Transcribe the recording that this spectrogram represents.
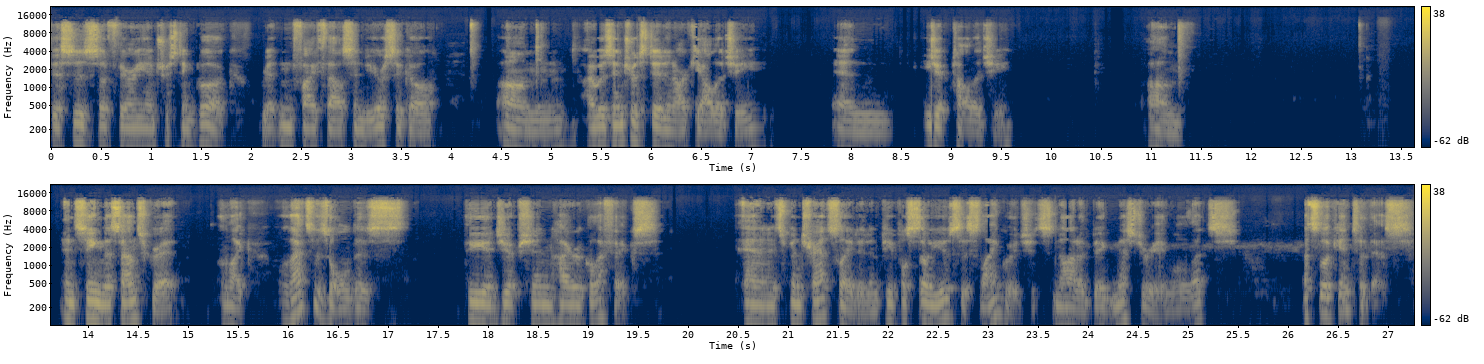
this is a very interesting book written 5,000 years ago. Um, I was interested in archaeology and Egyptology. Um, and seeing the Sanskrit, I'm like, well, that's as old as the Egyptian hieroglyphics. And it's been translated and people still use this language. It's not a big mystery. Well, let's let's look into this.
